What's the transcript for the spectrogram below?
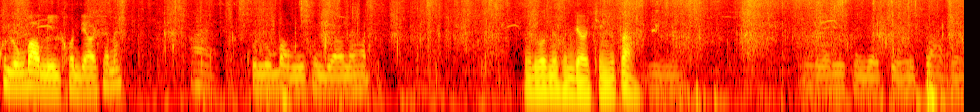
คุณลุงบอกมีคนเดียวใช่ไหมใช่คุณลุงบอกมีคนเดียวนะครับไม่รู้ว่ามีคนเดียวจริงหรือเปล่าอืมไม่รู้ว่ามีคนเดียวจริงหรือเปล่าเนี่ย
